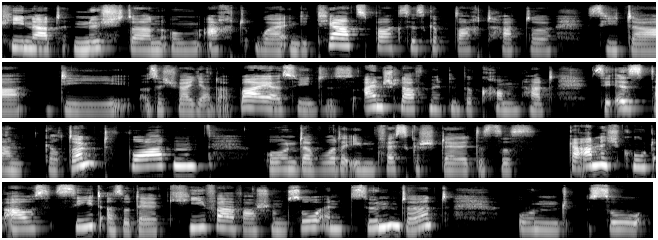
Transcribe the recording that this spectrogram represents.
Peanut nüchtern um 8 Uhr in die Tierarztpraxis gebracht hatte, sie da die, also ich war ja dabei, als sie das Einschlafmittel bekommen hat. Sie ist dann geröntgt worden und da wurde eben festgestellt, dass das gar nicht gut aussieht. Also der Kiefer war schon so entzündet und so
